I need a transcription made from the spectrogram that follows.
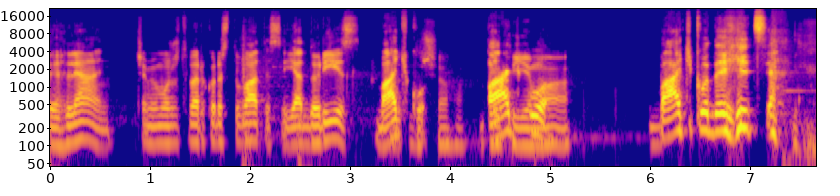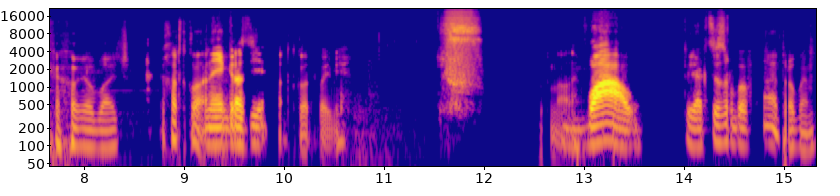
Ти глянь, чим я можу тепер користуватися. Я доріс. Батьку? Батьку! Їма. батьку, дивіться. Я бачу. Хардкор. мене якраз є. Хардкор, бейбі. Погнали. Вау! Ти як це зробив? Давай пробуємо.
